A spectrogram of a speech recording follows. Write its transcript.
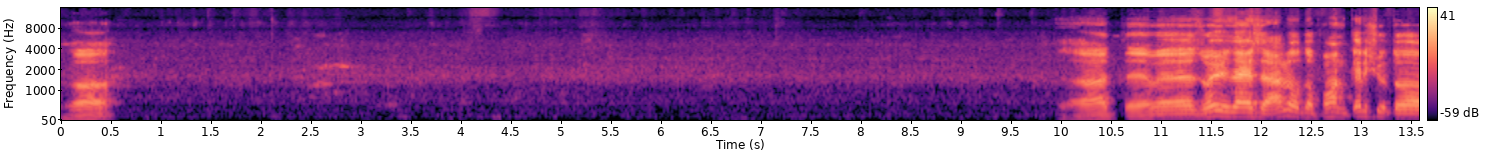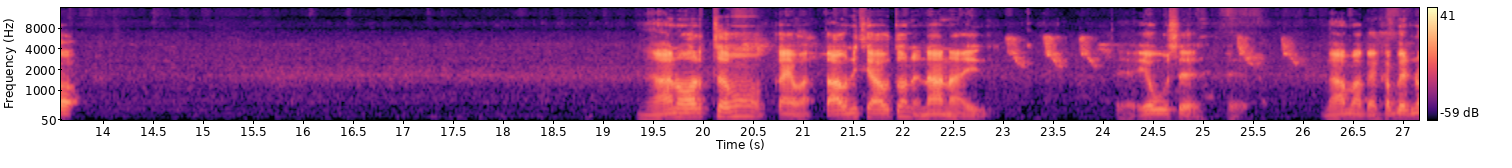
હા હા તે હવે જોયું જાય છે. હાલો, તો ફોન કરીશું તો. આનો અર્થ હું કઈ તાવ નથી આવતો ને? ના ના એવું છે. નામાં કઈ ખબર ન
